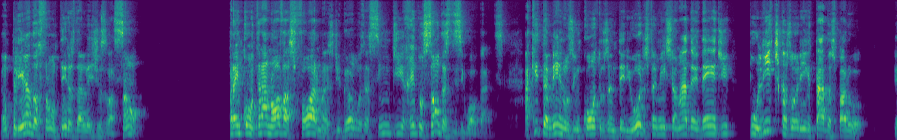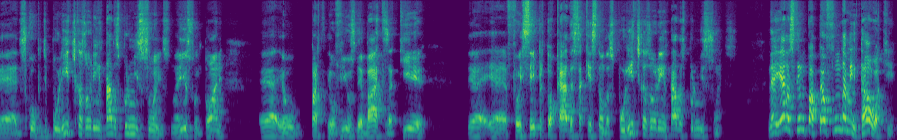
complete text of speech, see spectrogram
ampliando as fronteiras da legislação para encontrar novas formas, digamos assim, de redução das desigualdades. Aqui também, nos encontros anteriores, foi mencionada a ideia de políticas orientadas para o. É, desculpa, de políticas orientadas por missões, não é isso, Antônio? é, eu, eu vi os debates aqui, é, é, foi sempre tocada essa questão das políticas orientadas por missões. Né? E elas têm um papel fundamental aqui,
